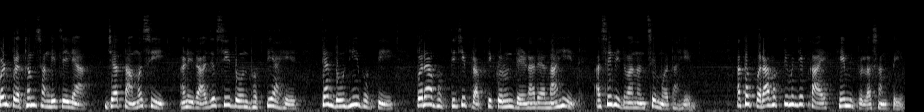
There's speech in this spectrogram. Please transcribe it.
पण प्रथम सांगितलेल्या ज्या तामसी आणि राजसी दोन भक्ती आहेत त्या दोन्ही भक्ती पराभक्तीची प्राप्ती करून देणाऱ्या नाहीत असे विद्वानांचे मत आहे. आता पराभक्ती म्हणजे काय हे मी तुला सांगते.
